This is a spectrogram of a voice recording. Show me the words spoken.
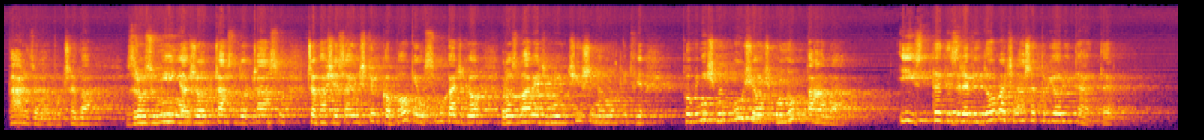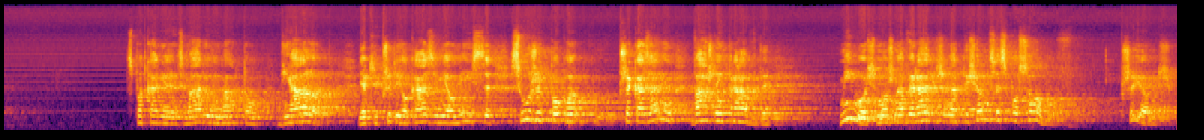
Bardzo nam potrzeba zrozumienia, że od czasu do czasu trzeba się zająć tylko Bogiem, słuchać Go, rozmawiać w nim ciszy na modlitwie. Powinniśmy usiąść u nóg Pana i wtedy zrewidować nasze priorytety. Spotkanie z Marią i Martą, dialog, jaki przy tej okazji miał miejsce, służy przekazaniu ważnej prawdy. Miłość można wyrazić na tysiące sposobów. Przyjąć,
